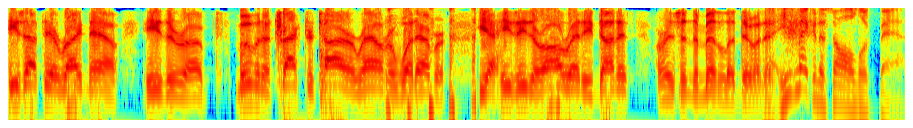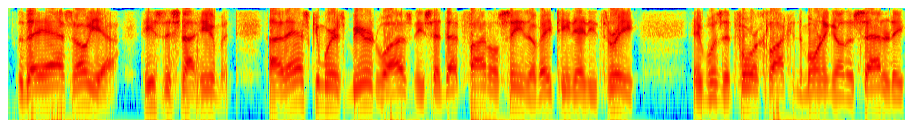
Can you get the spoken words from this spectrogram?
He's out there right now, either uh, moving a tractor tire around or whatever. yeah, he's either already done it or is in the middle of doing Yeah, it. he's making us all look bad. They asked, "Oh yeah, he's just not human." Uh, they asked him where his beard was, and he said that final scene of 1883. It was at four o'clock in the morning on a Saturday.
